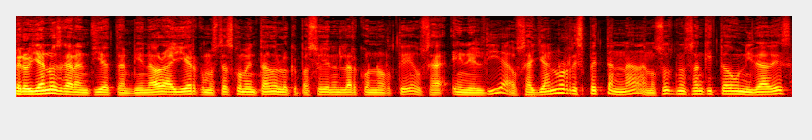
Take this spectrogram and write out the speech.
pero ya no es garantía también. Ahora ayer, como estás comentando lo que pasó ayer en el Arco Norte, o sea, en el día, o sea, ya no respetan nada. Nosotros nos han quitado unidades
